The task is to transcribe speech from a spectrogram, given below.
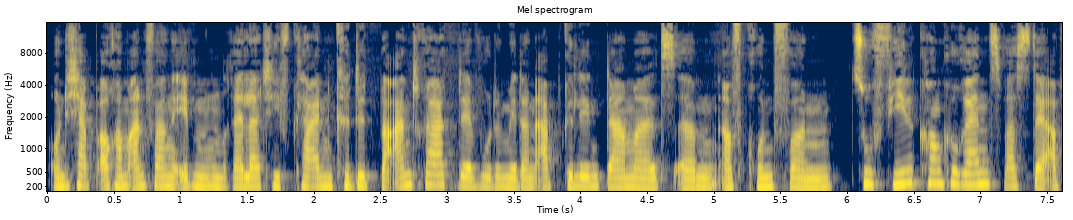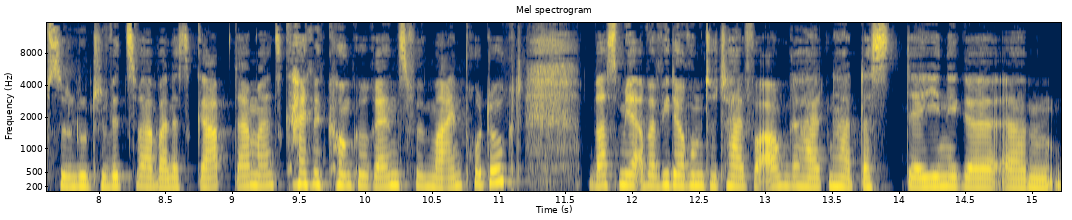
und ich habe auch am Anfang eben einen relativ kleinen Kredit beantragt. Der wurde mir dann abgelehnt damals ähm, aufgrund von zu viel Konkurrenz, was der absolute Witz war, weil es gab damals keine Konkurrenz für mein Produkt. Was mir aber wiederum total vor Augen gehalten hat, dass derjenige ähm,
